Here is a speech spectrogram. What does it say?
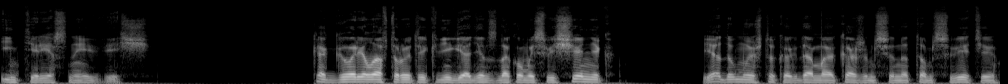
интересные вещи. Как говорил автору этой книги один знакомый священник, я думаю, что когда мы окажемся на том свете,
